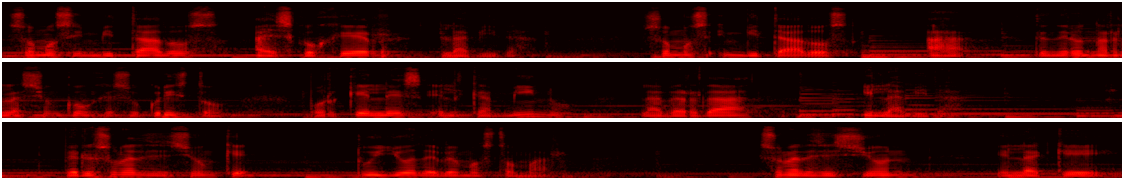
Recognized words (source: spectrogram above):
Somos invitados a escoger la vida. Somos invitados a tener una relación con Jesucristo porque Él es el camino, la verdad y la vida. Pero es una decisión que tú y yo debemos tomar. Es una decisión en la que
